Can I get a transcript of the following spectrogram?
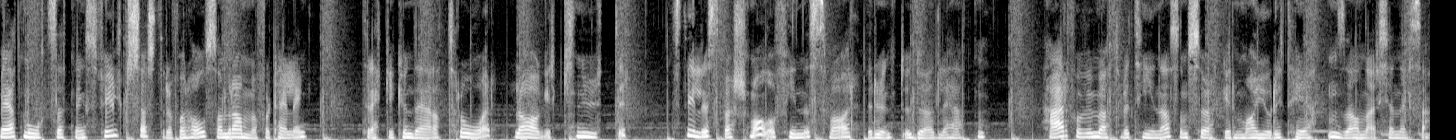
Med et motsetningsfylt søstreforhold som rammefortelling trekker Kundera tråder, lager knuter, stiller spørsmål og finner svar rundt udødeligheten. Her får vi møte Bettina som søker majoritetens anerkjennelse.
